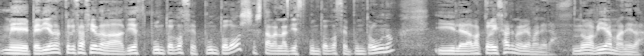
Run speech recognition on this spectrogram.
me pedían actualización a la 10.12.2, estaba en la 10.12.1 y le daba actualizar y no había manera, no había manera.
